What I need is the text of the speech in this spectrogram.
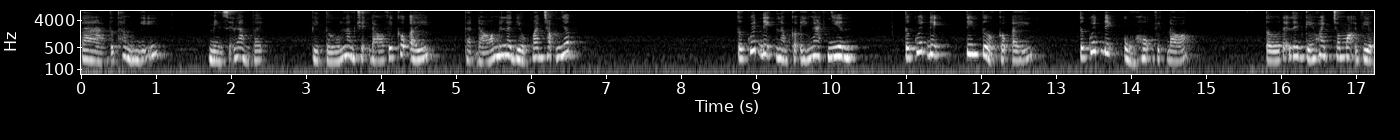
Và tớ thầm nghĩ, Mình sẽ làm vậy, Vì tớ làm chuyện đó với cậu ấy, Và đó mới là điều quan trọng nhất. Tớ quyết định làm cậu ấy ngạc nhiên. Tớ quyết định tin tưởng cậu ấy. Tớ quyết định ủng hộ việc đó. Tớ đã lên kế hoạch cho mọi việc,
